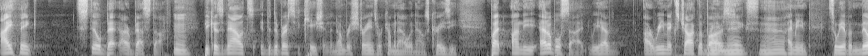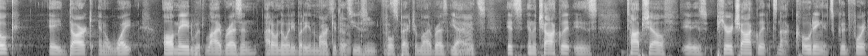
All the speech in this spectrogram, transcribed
I think, still be- our best stuff Mm. Because now it's the diversification. The number of strains we're coming out with now is crazy. But on the edible side, we have our remix chocolate bars. Remix, yeah. I mean, so we have a milk, a dark, and a white, all made with live resin. I don't know anybody in the market that's, dope. using full That's- spectrum live resin. Yeah, Yeah. it's it's in the chocolate is top shelf. It is pure chocolate. It's not coating. It's good for it.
